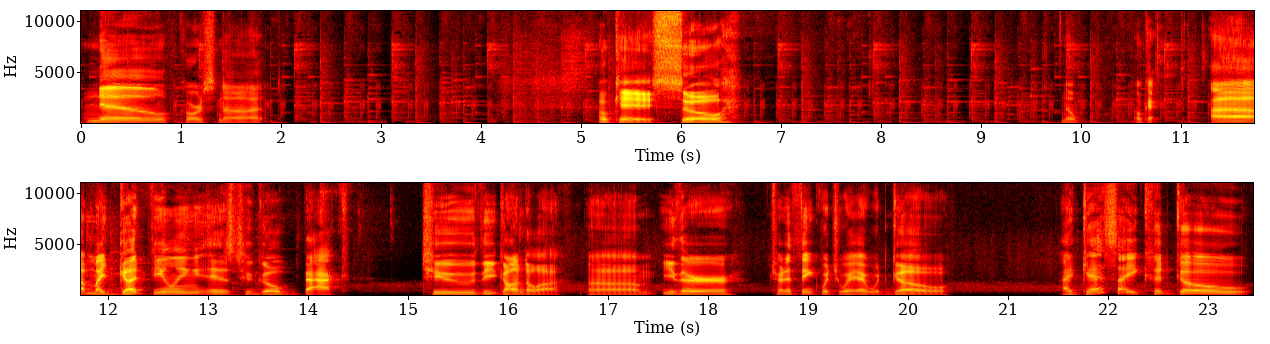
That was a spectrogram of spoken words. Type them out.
No, of course not. Okay, so... Nope. Okay. Uh, my gut feeling is to go back to the gondola. Um, either... I'm trying to think which way I would go. I guess I could go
